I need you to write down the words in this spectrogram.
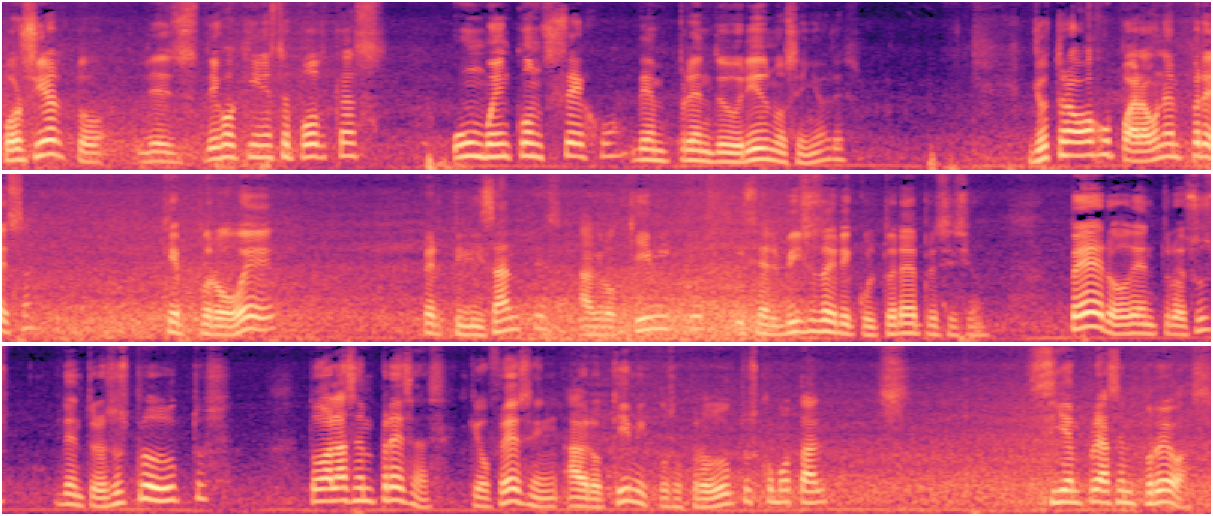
Por cierto, les dejo aquí en este podcast un buen consejo de emprendedurismo, señores. Yo trabajo para una empresa que provee fertilizantes, agroquímicos y servicios de agricultura de precisión. Pero dentro de sus, dentro de sus productos, todas las empresas que ofrecen agroquímicos o productos como tal, siempre hacen pruebas.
